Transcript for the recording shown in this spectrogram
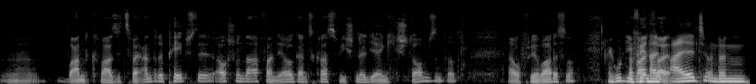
äh, waren quasi zwei andere Päpste auch schon da. Fand ja auch ganz krass, wie schnell die eigentlich gestorben sind dort. Aber früher war das so. Ja gut, die Auf waren halt Fall. alt und dann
